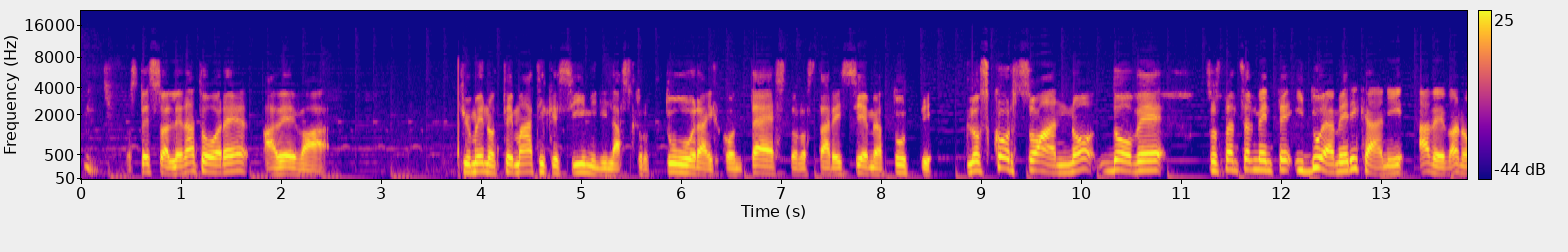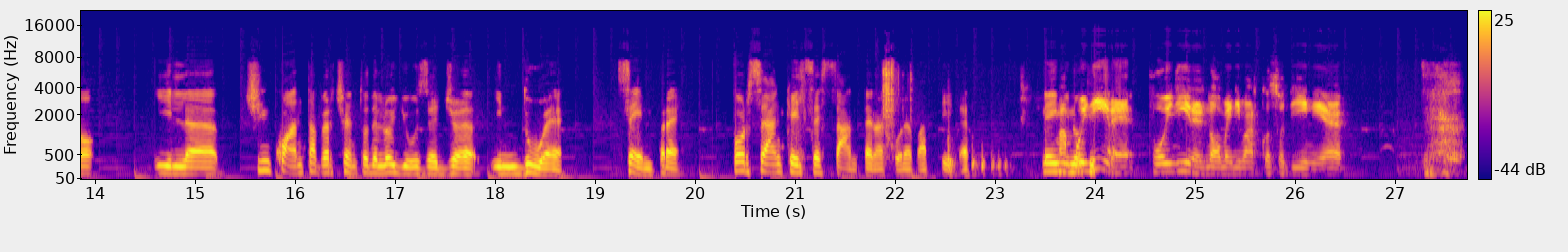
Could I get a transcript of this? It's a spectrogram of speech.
Lo stesso allenatore aveva più o meno tematiche simili, la struttura, il contesto, lo stare insieme a tutti. Lo scorso anno dove sostanzialmente i due americani avevano il 50% dello usage in due, sempre, forse anche il 60% in alcune partite. Nei Ma puoi dire, puoi dire il nome di Marco Sodini, eh?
